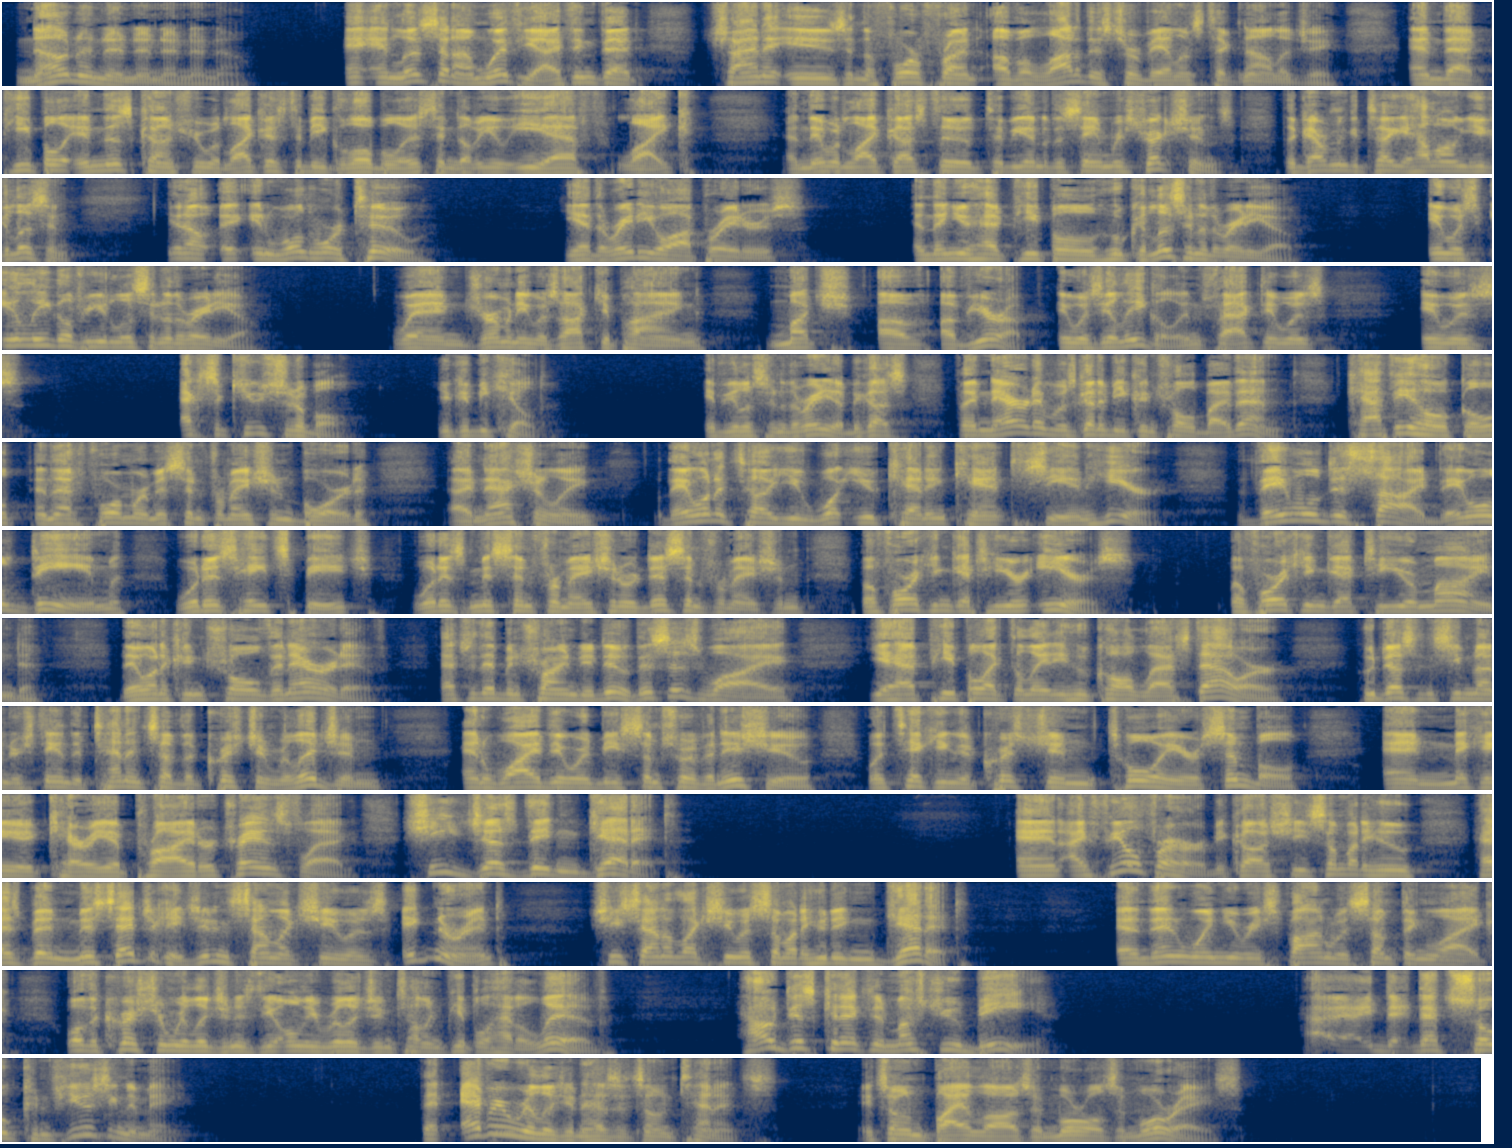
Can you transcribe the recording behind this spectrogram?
No, no, no, no, no, no, no. And, and, listen, I'm with you. I think that China is in the forefront of a lot of this surveillance technology and that people in this country would like us to be globalist and WEF like, and they would like us to, to be under the same restrictions. The government can tell you how long you can listen. You know, in World War II, you had the radio operators and then you had people who could listen to the radio. It was illegal for you to listen to the radio when Germany was occupying much of, of Europe. It was illegal. In fact, it was it was executionable. You could be killed if you listen to the radio because the narrative was going to be controlled by them. Kathy Hochul and that former misinformation board uh, nationally, they want to tell you what you can and can't see and hear. They will decide, they will deem what is hate speech, what is misinformation or disinformation before it can get to your ears, before it can get to your mind. They want to control the narrative. That's what they've been trying to do. This is why you have people like the lady who called last hour who doesn't seem to understand the tenets of the Christian religion and why there would be some sort of an issue with taking a Christian toy or symbol and making it carry a pride or trans flag. She just didn't get it. And I feel for her because she's somebody who has been miseducated. She didn't sound like she was ignorant. She sounded like she was somebody who didn't get it. And then when you respond with something like, well, the Christian religion is the only religion telling people how to live, how disconnected must you be? I, I, that's so confusing to me. That every religion has its own tenets, its own bylaws and morals and mores.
